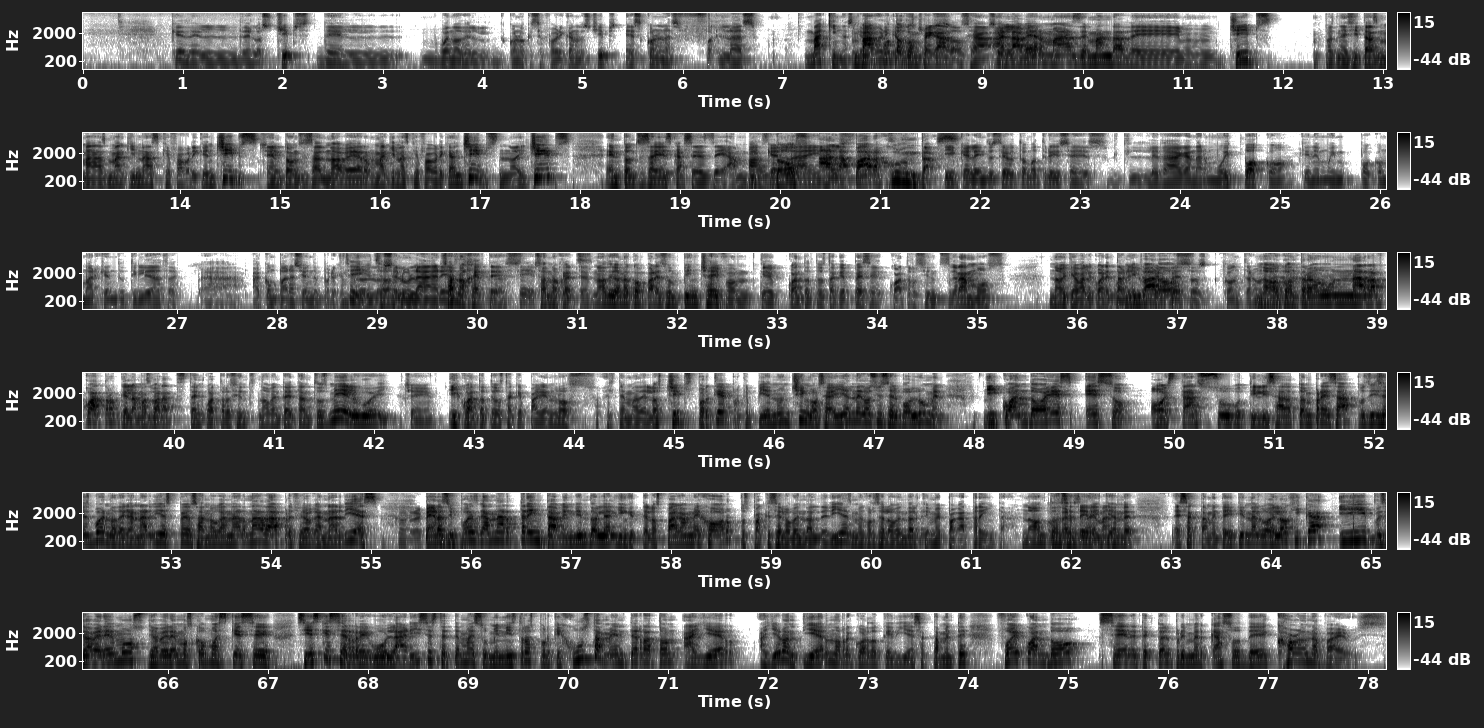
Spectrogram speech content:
que del, de los chips, del bueno, del con lo que se fabrican los chips, es con las las máquinas que Va junto con chips. pegado, o sea, Sí. al haber más demanda de mm, chips, pues necesitas más máquinas que fabriquen chips. Entonces, al no haber máquinas que fabrican chips, no hay chips. Entonces hay escasez de ambas dos la a la par juntas. Y que la industria automotriz es, le da a ganar muy poco, tiene muy poco margen de utilidad a, a- a comparación de, por ejemplo, Sí, los son, celulares. Son ojetes. Sí, son ojetes, ¿no? Digo, no compares un pinche iPhone que cuánto te gusta que pese, 400 gramos, ¿no? Y que vale 40 mil 40,000 baros. pesos contra No, una- contra una RAV4 que la más barata está en 490 y tantos mil, güey. Sí. ¿Y cuánto te gusta que paguen los el tema de los chips? ¿Por qué? Porque piden un chingo. O sea, ahí el negocio es el volumen. Y cuando es eso o estar subutilizada tu empresa, pues dices, bueno, de ganar 10 pesos a no ganar nada, prefiero ganar 10. Correcto. Pero si puedes ganar 30 vendiéndole a alguien que te los paga mejor, pues ¿para qué se lo vendo al de 10? Mejor se lo vendo al que me paga 30, ¿no? Entonces ahí tiene, exactamente, ahí tiene algo de lógica y pues ya veremos, ya veremos cómo es que se, si es que se regulariza este tema de suministros, porque justamente, ratón, ayer, ayer o antier, no recuerdo qué día exactamente, fue cuando se detectó el primer caso de coronavirus.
